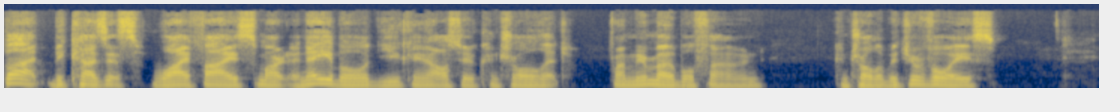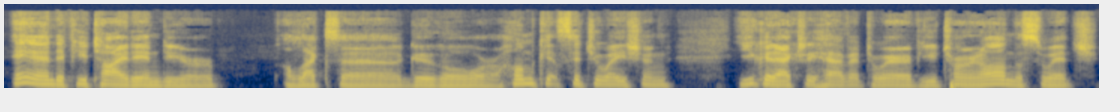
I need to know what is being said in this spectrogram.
But because it's Wi-Fi smart enabled, you can also control it from your mobile phone, control it with your voice, and if you tie it into your Alexa, Google, or a HomeKit situation, you could actually have it to where if you turn on the switch,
